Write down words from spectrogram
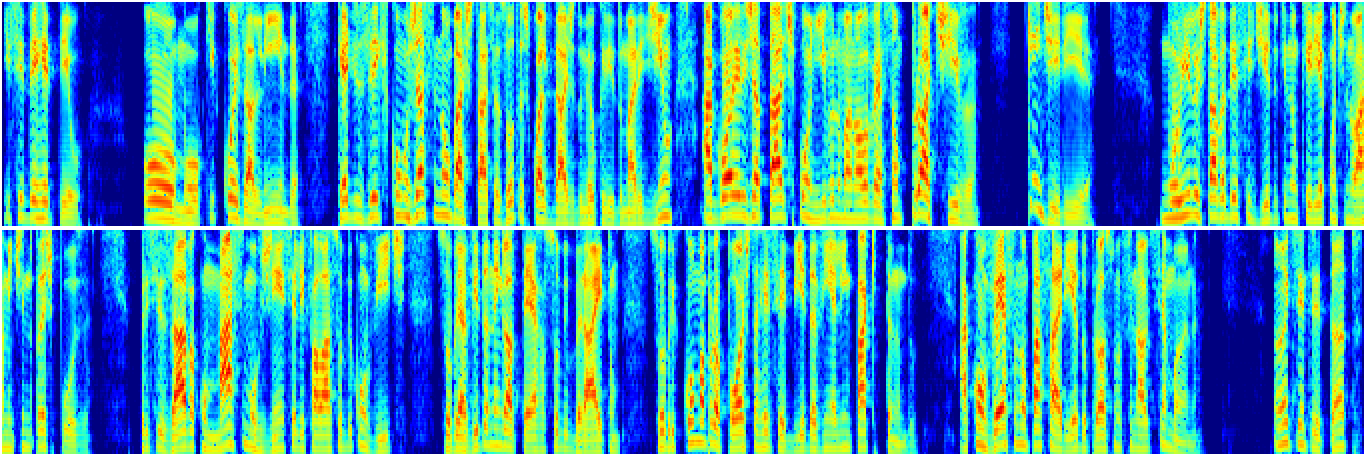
e se derreteu. Ô, oh, amor, que coisa linda. Quer dizer que, como já se não bastasse as outras qualidades do meu querido maridinho, agora ele já está disponível numa nova versão proativa. Quem diria? Murilo estava decidido que não queria continuar mentindo para a esposa. Precisava, com máxima urgência, lhe falar sobre o convite, sobre a vida na Inglaterra, sobre Brighton, sobre como a proposta recebida vinha lhe impactando. A conversa não passaria do próximo final de semana. Antes, entretanto,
